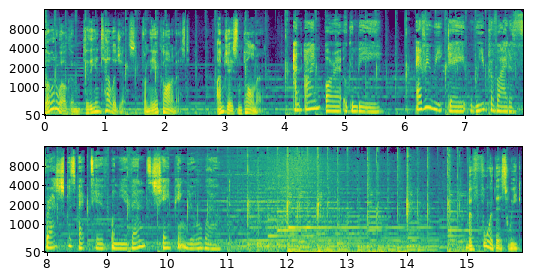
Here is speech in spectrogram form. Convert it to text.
Hello and welcome to The Intelligence from The Economist. I'm Jason Palmer. And I'm Bora Ogunbiyi. Every weekday, we provide a fresh perspective on the events shaping your world. Before this week,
